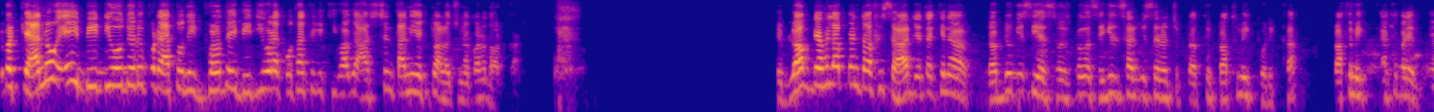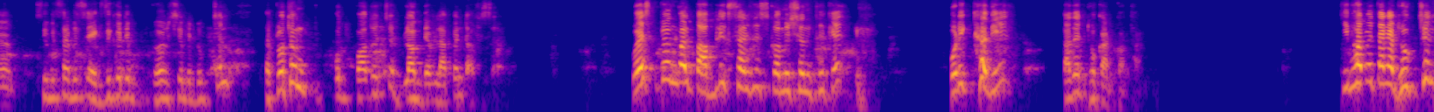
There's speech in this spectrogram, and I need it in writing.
এবার কেন এই বিডিওদের উপর এত নির্ভরতা, এই বিডিওরা কোথা থেকে কীভাবে আসছেন তা নিয়ে একটু আলোচনা করা দরকার। ব্লক ডেভেলপমেন্ট অফিসার, যেটা কিনা ডব্লিউবিসিএস ওয়েস্ট বেঙ্গল সিভিল সার্ভিসের হচ্ছে প্রাথমিক- পরীক্ষা, প্রাথমিক একেবারে সিভিল সার্ভিসের এক্সিকিউটিভ হিসেবে ঢুকছেন, তার প্রথম পদ হচ্ছে block development officer. West Bengal public service commission থেকে পরীক্ষা দিয়ে তাদের ঢোকার কথা। কীভাবে তারা ঢুকছেন?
